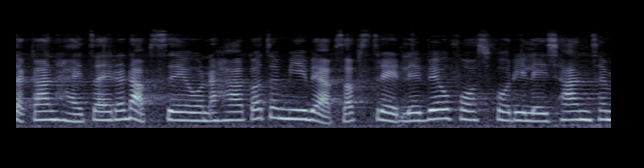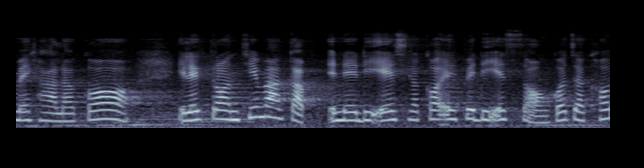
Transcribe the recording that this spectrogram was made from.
จากการหายใจระดับเซลล์นะคะ ก็จะมีแบบ substrate level phosphorylation ใช่ไหมคะ แล้วก็อิเล็กตรอนที่มากับ NADH แล้วก็ FADH2 ก็จะเข้า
